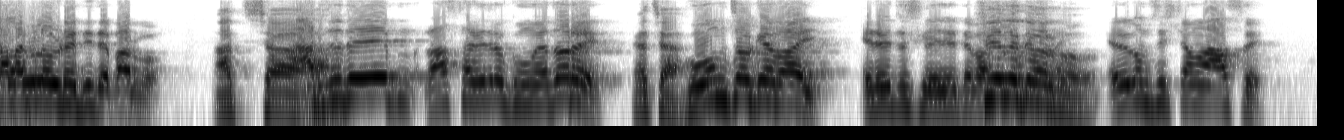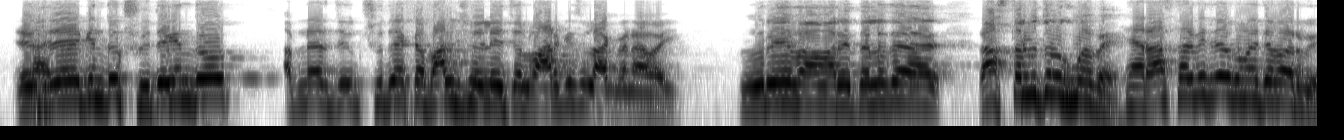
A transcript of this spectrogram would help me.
ডালাগুলো উঠে দিতে পারব। আচ্ছা। আর যদি রাস্তার ভিতরে ঘুমে ধরে আচ্ছা। ঘুম চোখে ভাই এটা শুয়ে যেতে পারব শুয়ে যেতে পারব? এরকম সিস্টেম আছে। ভিতরে কিন্তু শুইতে কিন্তু আপনার শুধু একটা বালিশ হইলেই চলবে আর কিছু লাগবে না ভাই। ওরে তাহলে রাস্তার ভিতরে ঘুমাবে? হ্যাঁ রাস্তার ভিতরে ঘুমাইতে পারবে।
